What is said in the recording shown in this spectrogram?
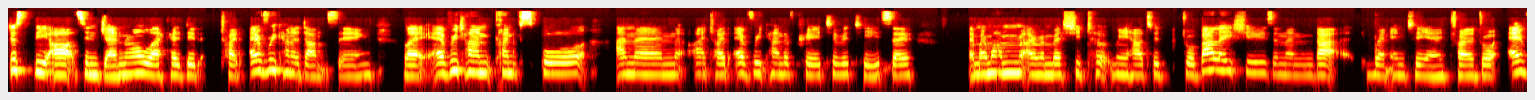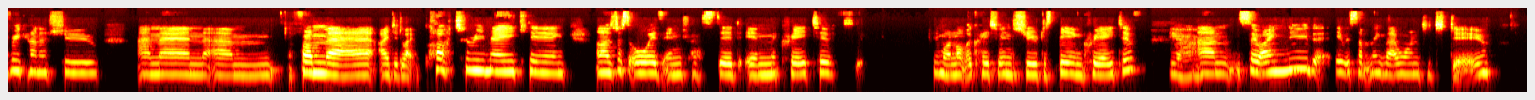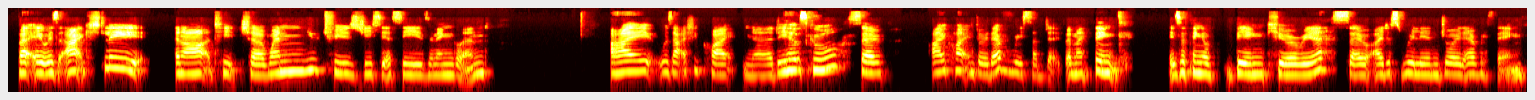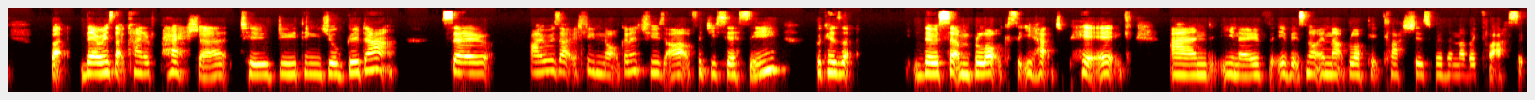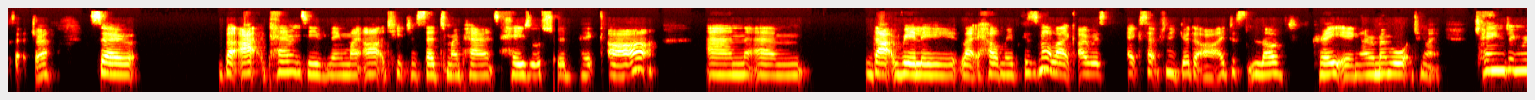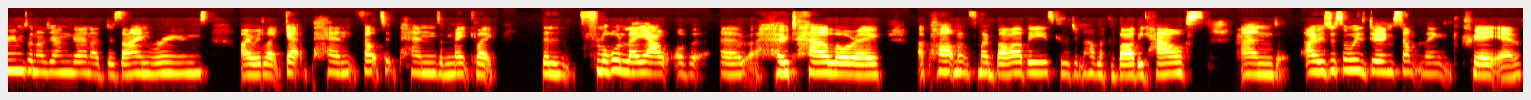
just the arts in general. Like I did, tried every kind of dancing, like every time kind of sport, and then I tried every kind of creativity. So, and my mom, I remember she taught me how to draw ballet shoes, and then that went into you know trying to draw every kind of shoe. And then um, from there i did like pottery making. And i was just always interested in the creative well not the creative industry just being creative. Yeah. Um so i knew that it was something that i wanted to do. But it was actually an art teacher. When you choose gcse's in england i was actually quite nerdy at school. So i quite enjoyed every subject. And i think it's a thing of being curious. So I just really enjoyed everything. But there is that kind of pressure to do things you're good at. So I was actually not going to choose art for GCSE because there were certain blocks that you had to pick. And, you know, if, if it's not in that block, it clashes with another class, etc. So, but at parents' evening, my art teacher said to my parents, Hazel should pick art. And um, that really like helped me because it's not like I was exceptionally good at art. I just loved creating. I remember watching like changing rooms when I was younger and I'd design rooms. I would like get pen felt tip pens and make like the floor layout of a, a hotel or a apartment for my Barbies because I didn't have like a Barbie house. And I was just always doing something creative.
